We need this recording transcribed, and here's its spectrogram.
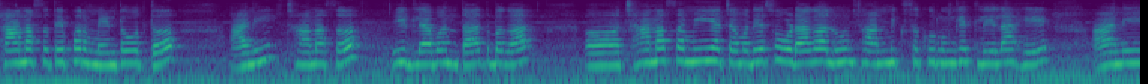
छान असं ते फर्मेंट होतं. आणि छान असं इडल्या बनतात. बघा छान असं मी याच्यामध्ये सोडा घालून छान मिक्स करून घेतलेला आहे. आणि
